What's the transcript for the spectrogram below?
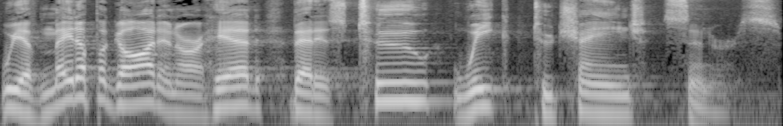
We have made up a God in our head that is too weak to change sinners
